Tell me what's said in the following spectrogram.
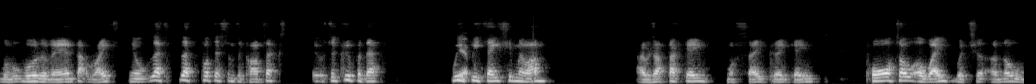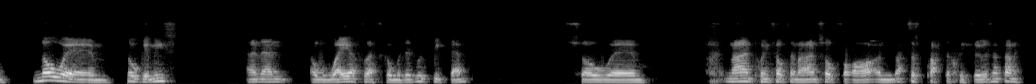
would have earned that right. You know, let's let's put this into context. It was the group of death. We yep. beat AC Milan. I was at that game. Must say, great game. Porto away, which are no no um no gimmies, and then away Atletico Madrid. We beat them. So um, nine points out of nine so far, and that's just practically through, isn't it, Danny?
